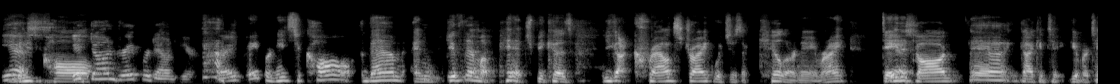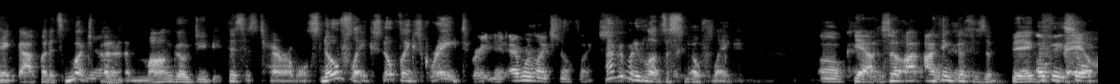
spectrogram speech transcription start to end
yes. call get Don Draper down here, yeah, right? Draper needs to call them and oh, give them a pitch because you got CrowdStrike, which is a killer name, right? Data yes. Dog, yeah, I could take, give or take that, but it's much yeah. better than MongoDB. This is terrible. Snowflake, Snowflake's great. Great name. Everyone likes snowflakes. Everybody loves a snowflake. Okay. Yeah. So I, I think this is a big okay. Fail. So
